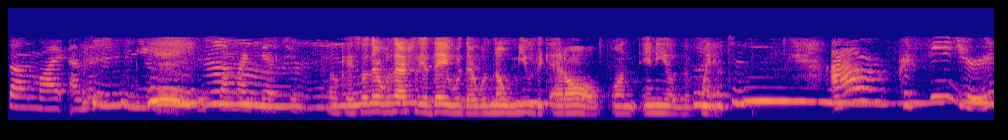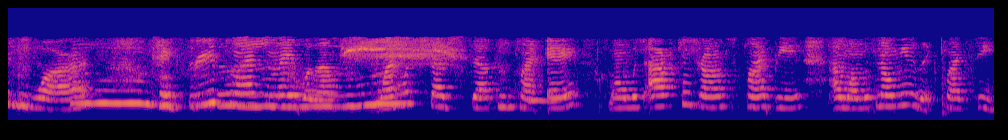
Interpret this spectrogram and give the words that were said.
sunlight, and this is the music. Some right there too. Okay, so there was actually a day where there was no music at all on any of the plants. Our procedures was take three plants and label them. One with stud step, plant A. One with African drums, plant B. And one with no music, plant C.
